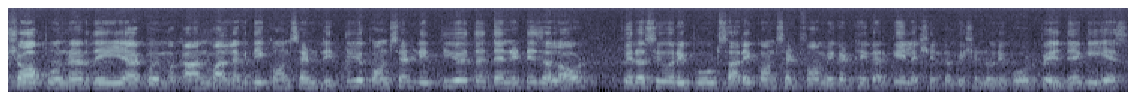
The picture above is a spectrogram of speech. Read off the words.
ਸ਼ਾਪ ਓਨਰ ਦੀ ਜਾਂ ਕੋਈ ਮਕਾਨ ਮਾਲਕ ਦੀ ਕੰਸੈਂਟ ਲਿੱਤੀ ਹੋਏ ਕੰਸੈਂਟ ਲਿੱਤੀ ਹੋਏ ਤਾਂ ਦੈਨ ਇਟ ਇਜ਼ ਅਲਾਉਡ ਫਿਰ ਅਸੀਂ ਉਹ ਰਿਪੋਰਟ ਸਾਰੇ ਕੰਸੈਂਟ ਫਾਰਮ ਇਕੱਠੇ ਕਰਕੇ ਇਲੈਕਸ਼ਨ ਕਮਿਸ਼ਨ ਨੂੰ ਰਿਪੋਰਟ ਭੇਜਦੇ ਹਾਂ ਕਿ ਯੈਸ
